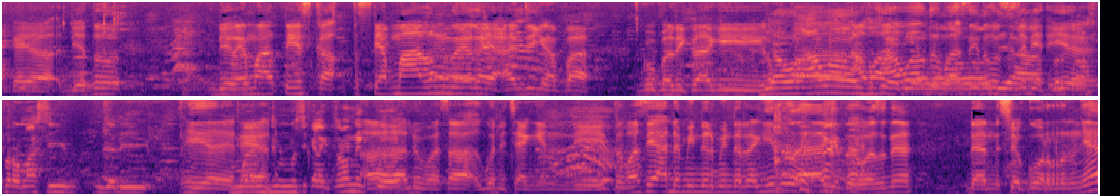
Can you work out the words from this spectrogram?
kayak dia tuh dilematis Kak, setiap malam tuh ya kayak anjing apa gue balik lagi? Di awal-awal maksudnya, awal-awal tuh pasti tuh dia dia, iya. bertransformasi menjadi Iya, ya, pemain kayak musik elektronik eh, tuh aduh masa gue dicengin di itu pasti ada minder-mindernya gitu lah gitu. Maksudnya dan syukurnya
